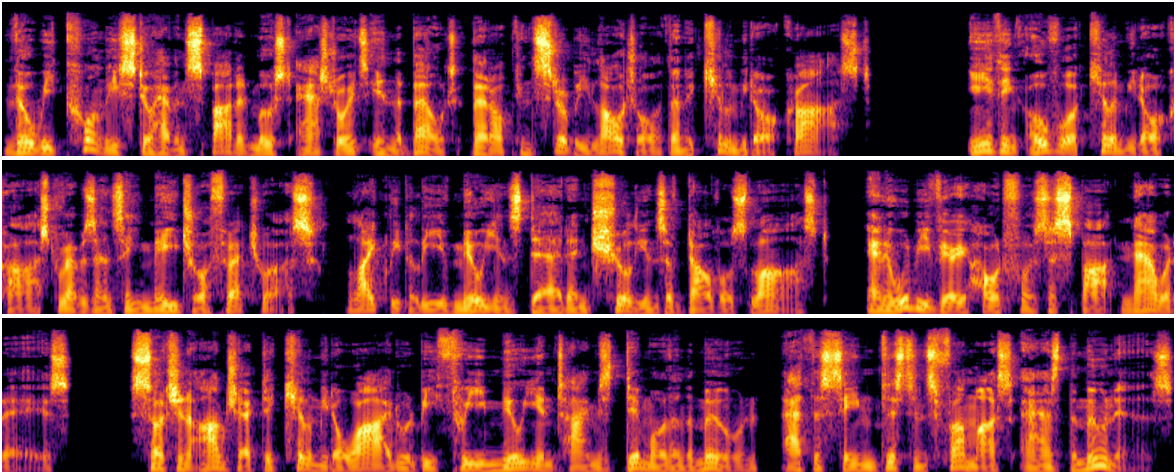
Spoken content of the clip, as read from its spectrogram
though we currently still haven't spotted most asteroids in the belt that are considerably larger than a kilometer across. Anything over a kilometer across represents a major threat to us, likely to leave millions dead and trillions of dollars lost, and it would be very hard for us to spot nowadays. Such an object a kilometer wide would be 3 million times dimmer than the moon at the same distance from us as the moon is,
